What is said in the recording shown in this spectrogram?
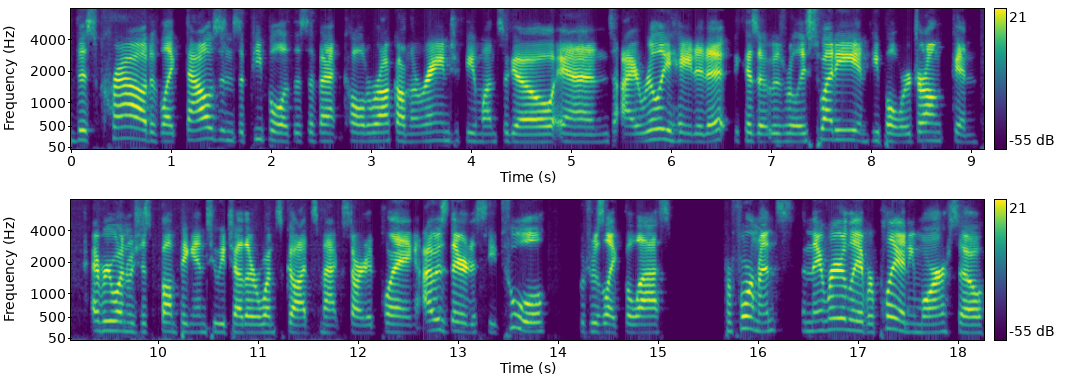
this crowd of like thousands of people at this event called Rock on the Range a few months ago. And I really hated it because it was really sweaty and people were drunk and everyone was just bumping into each other once Godsmack started playing. I was there to see Tool, which was like the last performance, and they rarely ever play anymore. So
